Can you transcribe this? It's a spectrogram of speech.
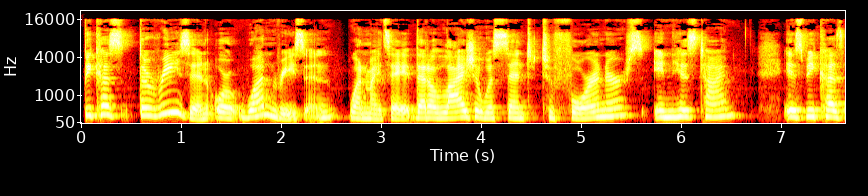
Because the reason, or one reason, one might say, that Elijah was sent to foreigners in his time is because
